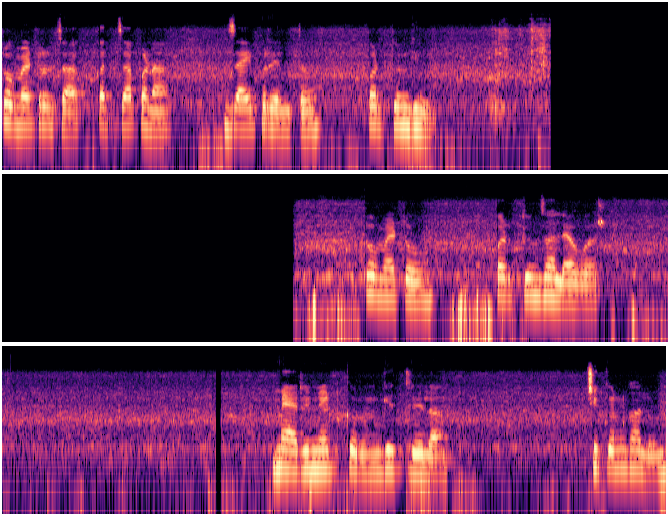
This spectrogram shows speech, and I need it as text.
टोमॅटोचा कच्चापणा जाईपर्यंत परतून घेऊ. टोमॅटो परतून झाल्यावर मॅरिनेट करून घेतलेला. चिकन घालून.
